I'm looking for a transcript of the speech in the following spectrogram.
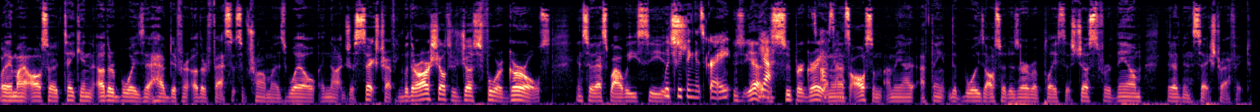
or they might also take in other boys that have different other facets of trauma as well, and not just sex trafficking. But there are shelters just for girls, and so that's why we see which we think is great. yeah, yeah. it's super great. Awesome. I mean, that's awesome. I mean, I, I think that boys also deserve a place that's just for them that have been sex trafficked.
